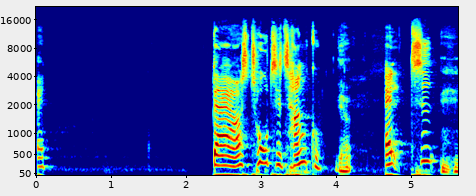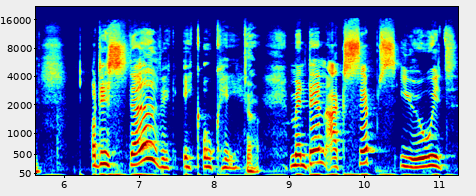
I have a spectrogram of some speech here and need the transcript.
at der er også to til tango. Ja. Altid. Mm-hmm. Og det er stadigvæk ikke okay. Ja. Men den accept i øvrigt,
